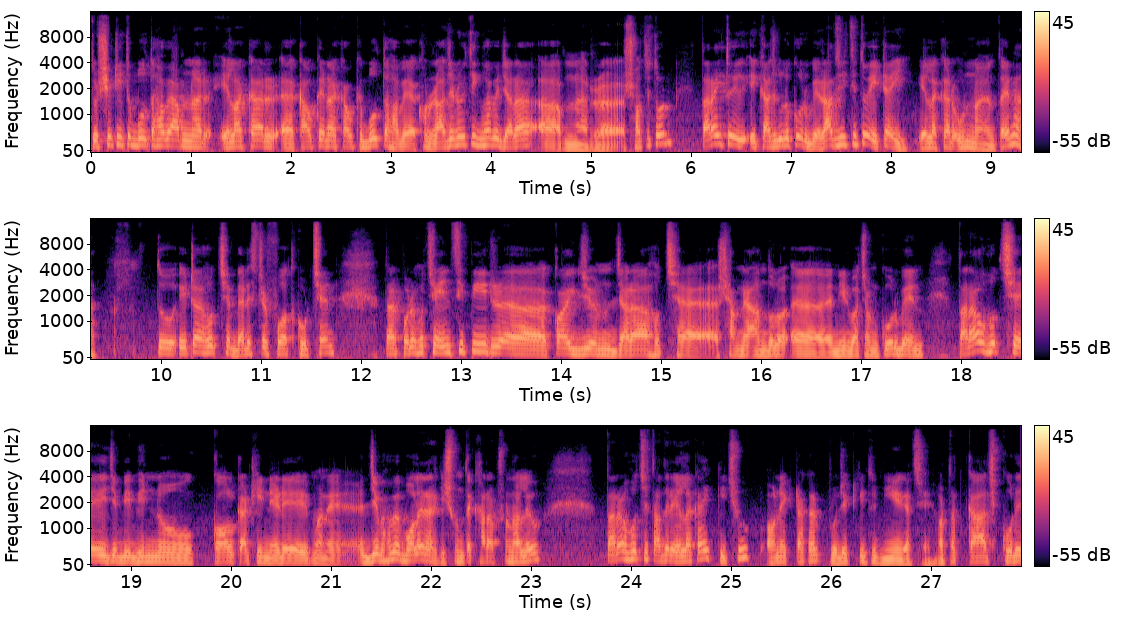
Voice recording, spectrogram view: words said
তো সেটি তো বলতে হবে আপনার এলাকার কাউকে না কাউকে বলতে হবে। এখন রাজনৈতিকভাবে যারা আপনার সচেতন তারাই তো এই- কাজগুলো করবে। রাজনীতি তো এটাই, এলাকার উন্নয়ন, তাই না? তো এটা হচ্ছে ব্যারিস্টার ফুয়াদ করছেন। তারপরে হচ্ছে এনসিপির কয়েকজন যারা হচ্ছে সামনে আন্দোলন নির্বাচন করবেন, তারাও হচ্ছে এই যে বিভিন্ন কলকাঠি নেড়ে মানে যেভাবে বলেন আর কি, শুনতে খারাপ শোনালেও। তারাও হচ্ছে তাদের এলাকায় কিছু অনেক টাকার প্রজেক্ট কিন্তু নিয়ে গেছে। অর্থাৎ কাজ করে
